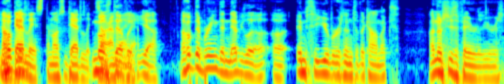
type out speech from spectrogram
No, hope they- deadliest. The most deadly. Most Sorry, I'm- deadly, yeah. yeah. I hope they bring the Nebula uh, MCU version to the comics. I know she's a favorite of yours.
